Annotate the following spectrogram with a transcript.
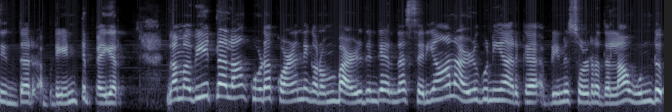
சித்தர் அப்படின்ட்டு பெயர். நம்ம வீட்டிலலாம் கூட குழந்தைங்க ரொம்ப அழுதுண்டே இருந்தா சரியான அழுகுனியா இருக்க அப்படின்னு சொல்றதெல்லாம் உண்டு.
